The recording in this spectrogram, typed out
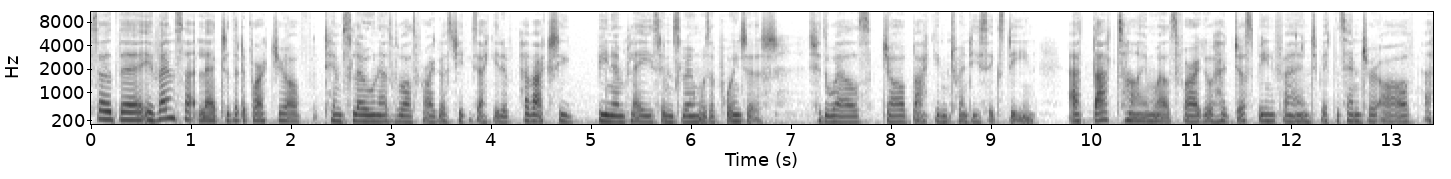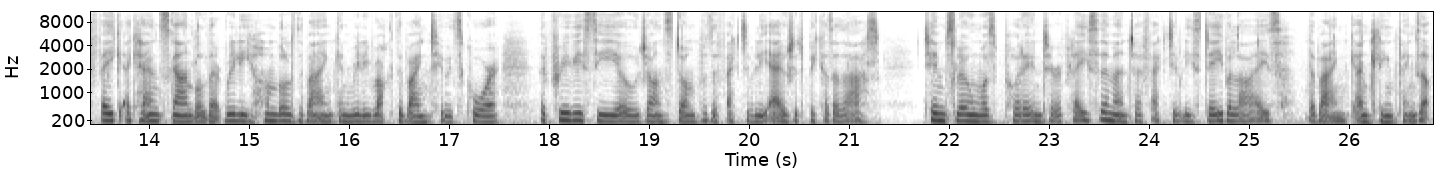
So, the events that led to the departure of Tim Sloan as Wells Fargo's chief executive have actually been in place. Tim Sloan was appointed to the Wells job back in 2016. At that time, Wells Fargo had just been found to be at the centre of a fake account scandal that really humbled the bank and really rocked the bank to its core. The previous CEO, John Stumpf, was effectively outed because of that. Tim Sloan was put in to replace him and to effectively stabilise the bank and clean things up.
